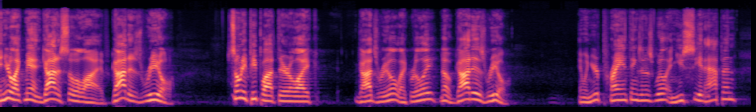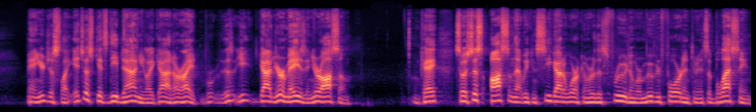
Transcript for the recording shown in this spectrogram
and you're like, man, God is so alive. God is real. So many people out there are like, God's real? Like, really? No, God is real. And when you're praying things in His will and you see it happen, man, you're just like, it just gets deep down. You're like, God, all right, this, you, God, you're amazing. You're awesome. Okay? So it's just awesome that we can see God at work and we're this fruit and we're moving forward into it. It's a blessing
